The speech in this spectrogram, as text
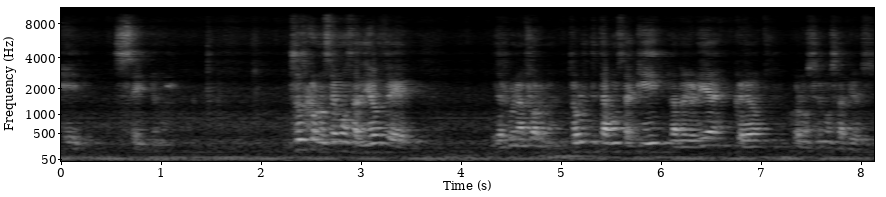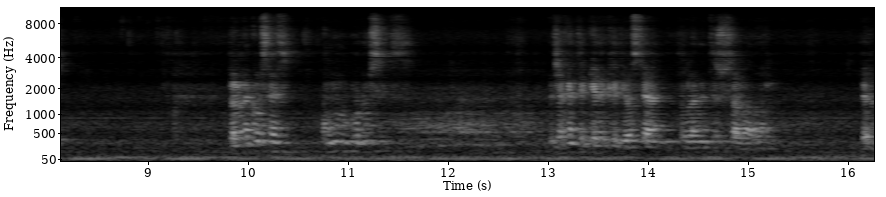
el Señor. Nosotros conocemos a Dios de, de alguna forma. Todos los que estamos aquí, la mayoría creo, conocemos a Dios. Pero la cosa es, ¿cómo lo conoces? Mucha gente quiere que Dios sea solamente su Salvador, pero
